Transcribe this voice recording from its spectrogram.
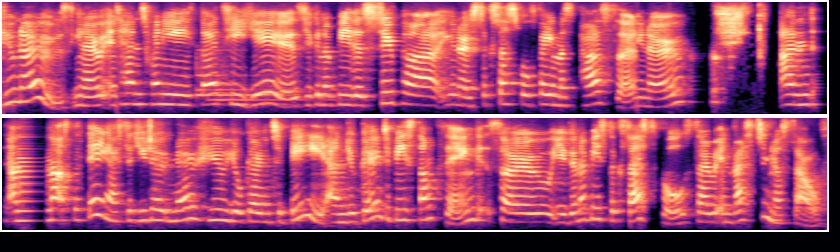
Who knows? You know, in 10, 20, 30 years, you're gonna be this super, you know, successful, famous person, you know and and that's the thing. I said you don't know who you're going to be and you're going to be something so you're going to be successful so invest in yourself.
